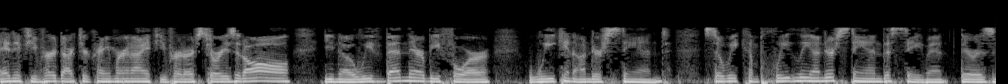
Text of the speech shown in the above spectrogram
and if you've heard Dr. Kramer and I, if you've heard our stories at all, you know we've been there before, we can understand. So we completely understand the statement, there is,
